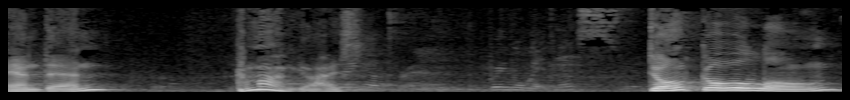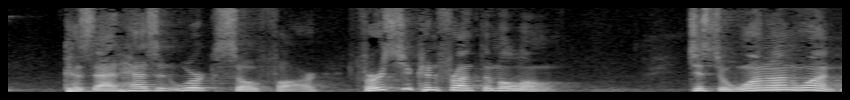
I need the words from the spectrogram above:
And then, come on, guys. Don't go alone, because that hasn't worked so far. First, you confront them alone, just a one on one.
